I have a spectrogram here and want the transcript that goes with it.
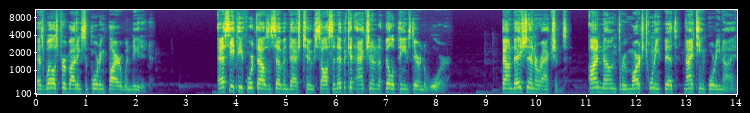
as well as providing supporting fire when needed. SCP-4007-2 saw significant action in the Philippines during the war. Foundation Interactions Unknown through March 25, 1949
